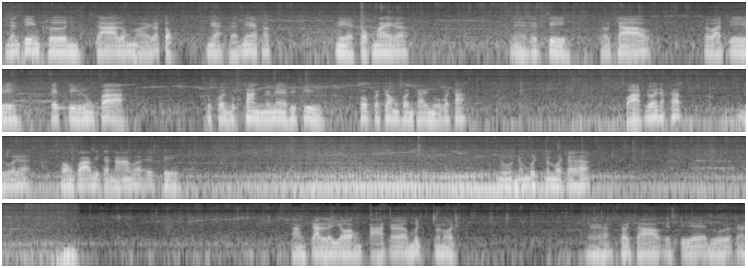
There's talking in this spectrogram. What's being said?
ยันเที่ยงคืนซาลงหน่อยก็ตก เนี่ยแบบเนี้ยครับ เนี่ยตกไม่ก็เนี่ยเอฟซีเช้าเช้า สวัสดีเอฟซีลุงป้า ทุกคนทุกท่าน แม่แม่พี่พี่พบกับช่องพรชัยหมูกระทะฝากด้วยนะครับ ดูนะท้องฟ้ามีแต่น้ำว่าเอฟซีนู่นน้ำมืดไปหมดแล้วครับางจันทร์ระยองตาดก็มืดไปหมดนะครับเช้าเช้าเอฟซีดูแล้วกัน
